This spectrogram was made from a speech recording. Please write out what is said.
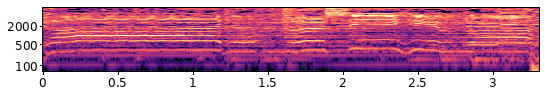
God of mercy, hear our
